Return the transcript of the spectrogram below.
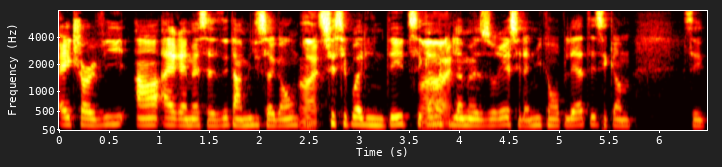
HRV en RMSSD, en millisecondes. Ouais. Tu sais c'est quoi l'unité, tu sais comment tu l'as mesuré, c'est la nuit complète, tu c'est comme. c'est-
